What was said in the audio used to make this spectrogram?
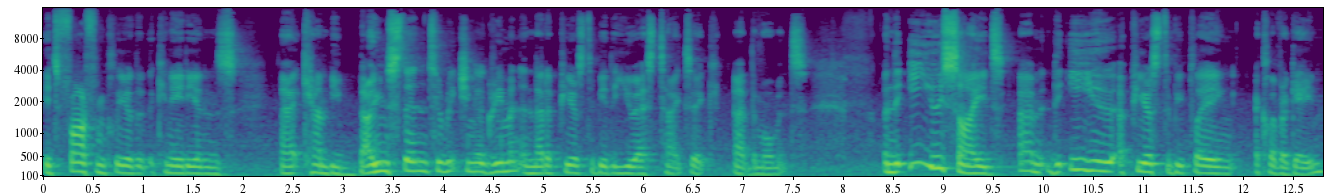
It's far from clear that the Canadians uh, can be bounced into reaching agreement, and that appears to be the US tactic at the moment. On the EU side, um, the EU appears to be playing a clever game.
